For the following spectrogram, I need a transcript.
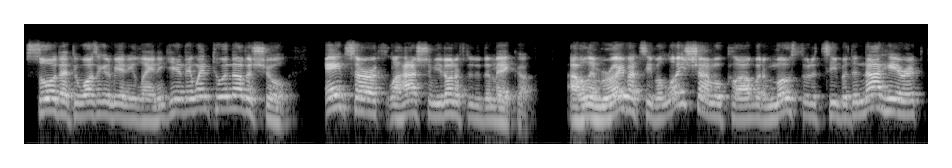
saw that there wasn't going to be any landing here, and they went to another shul. Ain't sarach lahashim, you don't have to do the makeup. But most of the tzibur did not hear it,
